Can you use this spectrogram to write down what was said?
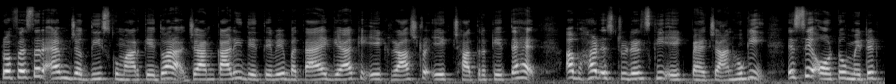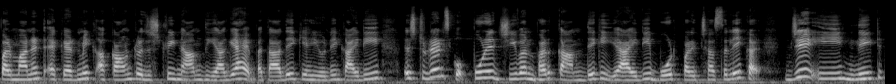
प्रोफेसर एम जगदीश कुमार के द्वारा जानकारी देते हुए बताया गया की एक राष्ट्र, एक छात्र के तहत अब हर स्टूडेंट्स की एक पहचान होगी। इससे automated permanent academic account registry नाम दिया गया है। बता दें कि यह यूनिक आईडी स्टूडेंट्स को पूरे जीवन भर काम देगी। यह आईडी बोर्ड परीक्षा से लेकर जेई नीट,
